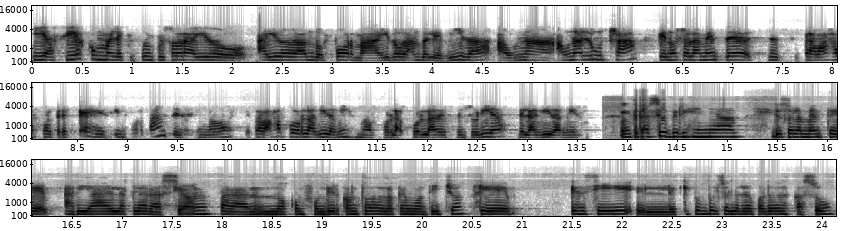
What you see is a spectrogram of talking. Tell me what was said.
Y así es como el equipo impulsor ha ido, ha ido dando forma, ha ido dándole vida a una, a una lucha que no solamente se trabaja por tres ejes importantes, sino que trabaja por la vida misma, por la, por la defensoría de la vida misma. Gracias Virginia. Yo solamente haría la aclaración para no confundir con todo lo que hemos dicho, que En sí, el equipo impulsor del recuerdo de Escazú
